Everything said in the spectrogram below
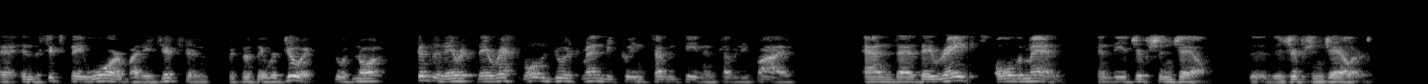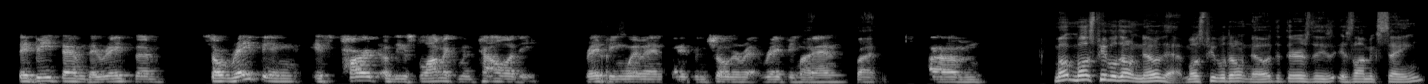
uh, in the Six Day War by the Egyptians because they were Jewish. There was no simply they they arrested all the Jewish men between 17 and 75, and uh, they raped all the men in the Egyptian jail, the, the Egyptian jailers. They beat them, they raped them. So raping is part of the Islamic mentality: raping yes. women, raping children, raping right. men. Right. Um, most people don't know that. Most people don't know that there's the Islamic saying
